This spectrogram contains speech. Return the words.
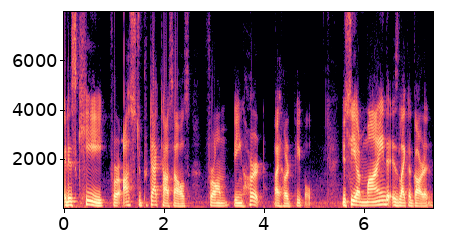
It is key for us to protect ourselves from being hurt by hurt people. You see, our mind is like a garden.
